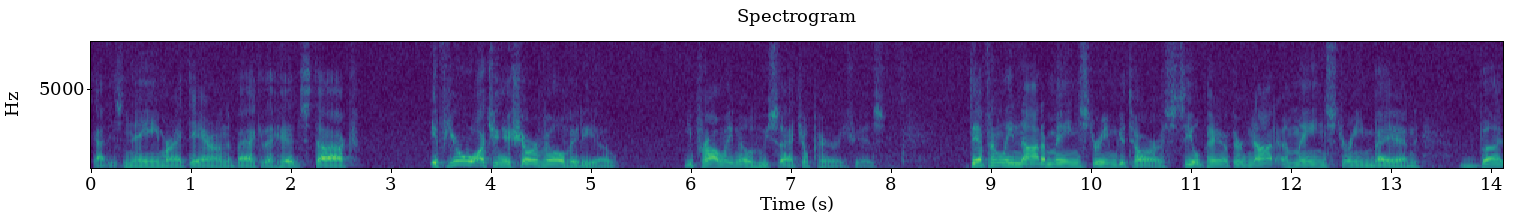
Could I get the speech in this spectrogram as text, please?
Got his name right there on the back of the headstock. If you're watching a Charvel video you probably know who Satchel Parrish is. Definitely not a mainstream guitarist. Steel Panther, not a mainstream band, but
